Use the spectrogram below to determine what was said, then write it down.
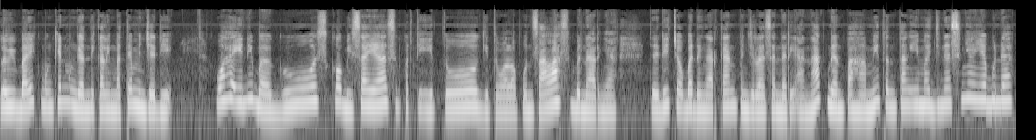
Lebih baik mungkin mengganti kalimatnya menjadi wah ini bagus, kok bisa ya seperti itu gitu walaupun salah sebenarnya. Jadi coba dengarkan penjelasan dari anak dan pahami tentang imajinasinya ya Bunda.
